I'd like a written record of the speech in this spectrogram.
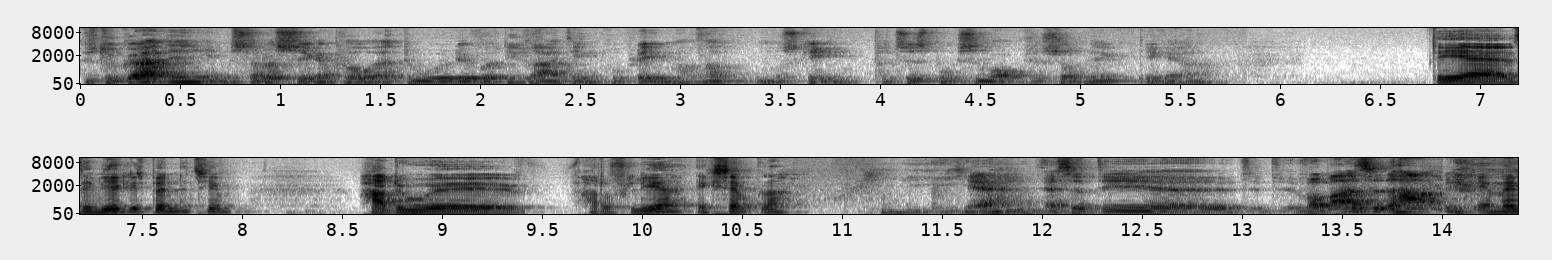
Hvis du gør det, jamen, så er du sikker på, at du løber direkte ind i problemer, og måske på et tidspunkt som organisation ikke, ikke er der. Det er, det er virkelig spændende, Tim. Har du, øh, har du flere eksempler? Ja, altså det, øh, hvor meget tid har vi? Jamen,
